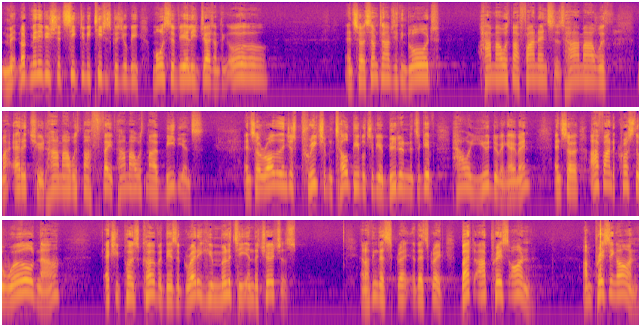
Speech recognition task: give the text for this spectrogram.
Not many of you should seek to be teachers because you'll be more severely judged. I'm thinking, oh. And so sometimes you think, Lord, how am I with my finances? How am I with my attitude? How am I with my faith? How am I with my obedience? And so rather than just preach and tell people to be obedient and to give, how are you doing? Amen? And so I find across the world now, actually post COVID, there's a greater humility in the churches. And I think that's great. That's great. But I press on. I'm pressing on.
